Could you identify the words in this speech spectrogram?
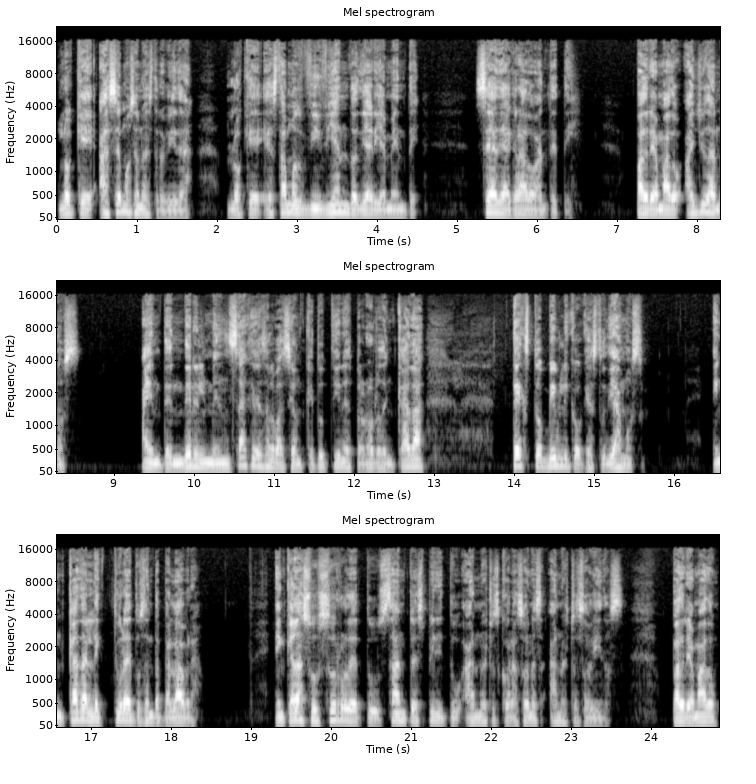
lo que hacemos en nuestra vida, lo que estamos viviendo diariamente, sea de agrado ante ti. Padre amado, ayúdanos a entender el mensaje de salvación que tú tienes para nosotros en cada texto bíblico que estudiamos en cada lectura de tu santa palabra, en cada susurro de tu Santo Espíritu a nuestros corazones, a nuestros oídos. Padre amado,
